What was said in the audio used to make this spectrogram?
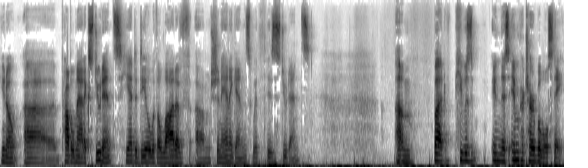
you know, uh, problematic students. He had to deal with a lot of um, shenanigans with his students. Um, but he was in this imperturbable state.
